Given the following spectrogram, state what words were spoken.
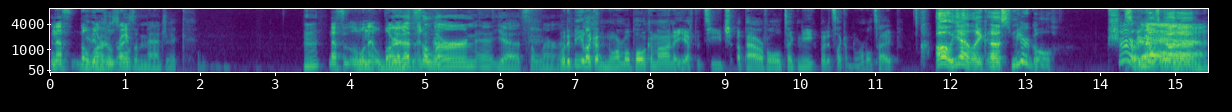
And that's the Individual learn, schools of magic. Hmm? That's the one that learns. yeah, that's magic, the right? learn. And, yeah, that's the learn. Would it be like a normal Pokemon that you have to teach a powerful technique, but it's like a normal type? Oh yeah, like uh, Smeargle. Sure. Smeargle's yeah. got Yeah,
